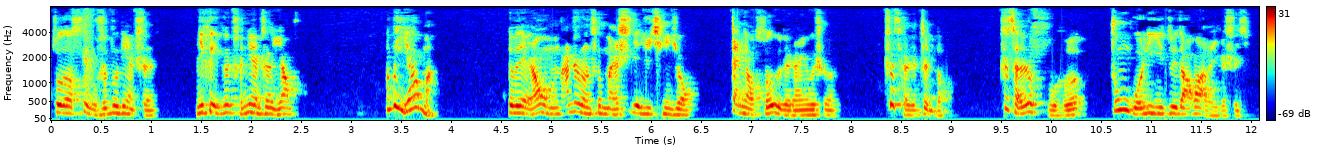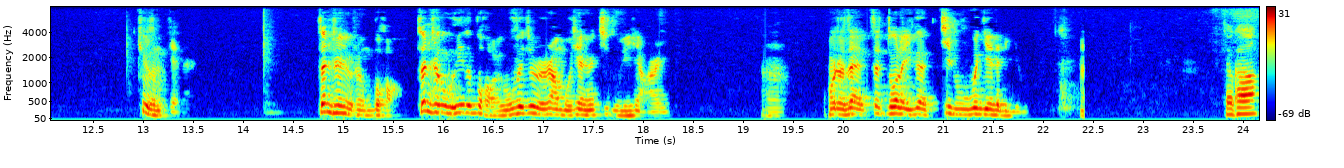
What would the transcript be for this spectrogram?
做到四五十度电池，你可以跟纯电车一样跑，那不一样吗？对不对？然后我们拿这种车满世界去倾销，干掉所有的燃油车，这才是正道，这才是符合中国利益最大化的一个事情，就这么简单。增程有什么不好？增程唯一的不好，无非就是让某些人嫉妒理想而已，嗯，或者再再多了一个嫉妒问界的理由。小康，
